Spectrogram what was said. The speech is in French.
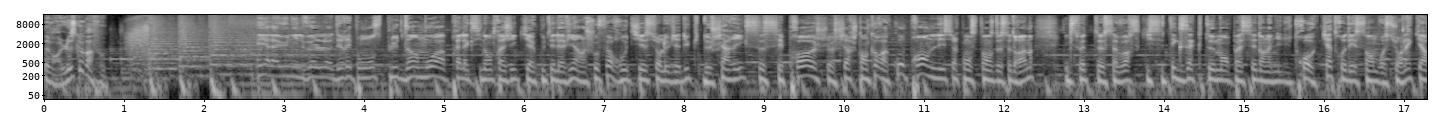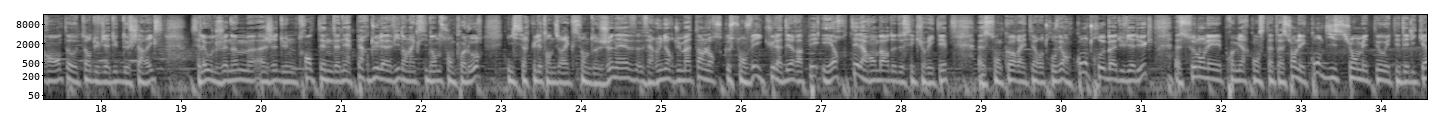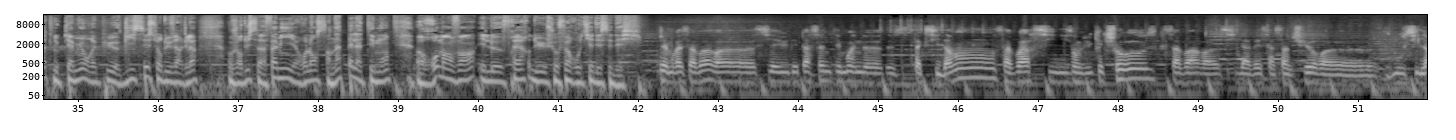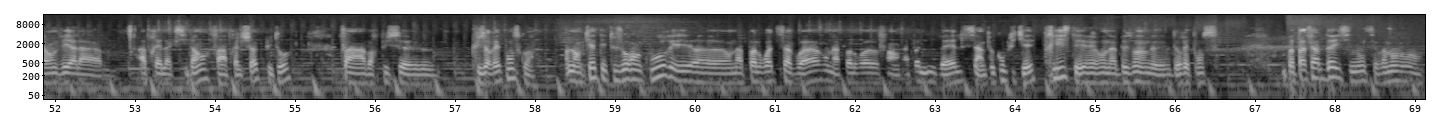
Exactement. Le scoop info. Et à la une, ils veulent des réponses. Plus d'un mois après l'accident tragique qui a coûté la vie à un chauffeur routier sur le viaduc de Charix, ses proches cherchent encore à comprendre les circonstances de ce drame. Ils souhaitent savoir ce qui s'est exactement passé dans la nuit du 3 au 4 décembre sur la 40 à hauteur du viaduc de Charix. C'est là où le jeune homme âgé d'une trentaine d'années a perdu la vie dans l'accident de son poids lourd. Il circulait en direction de Genève vers 1h du matin lorsque son véhicule a dérapé et heurté la rambarde de sécurité. Son corps a été retrouvé en contrebas du viaduc. Selon les premières constatations, les conditions météo étaient délicates. Le camion aurait pu glisser sur du verglas. Aujourd'hui, sa famille relance un appel à témoins. Romain Vin est le frère du chauffeur routier décédé. J'aimerais savoir euh, s'il y a eu des personnes témoins de, cet accident, savoir s'ils ont vu quelque chose, savoir euh, s'il avait sa ceinture euh, ou s'il l'a enlevé à la, après l'accident, enfin après le choc plutôt. Enfin, avoir plus, plusieurs réponses quoi. L'enquête est toujours en cours et euh, on n'a pas le droit de savoir, on n'a pas le droit, enfin on n'a pas de nouvelles, c'est un peu compliqué, triste et on a besoin de, de réponses. On peut pas faire le deuil sinon c'est vraiment,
